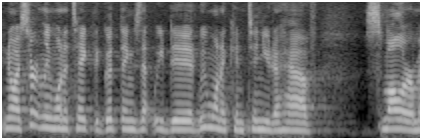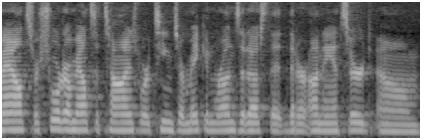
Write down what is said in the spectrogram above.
you know, I certainly want to take the good things that we did. We want to continue to have smaller amounts or shorter amounts of times where teams are making runs at us that, that are unanswered. Um,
